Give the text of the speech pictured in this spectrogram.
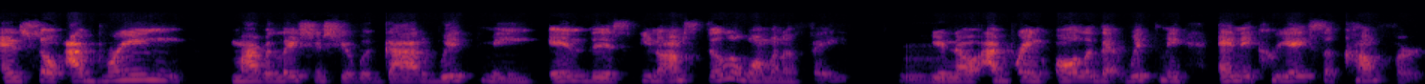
And so I bring my relationship with God with me in this, you know, I'm still a woman of faith. Mm-hmm. You know, I bring all of that with me and it creates a comfort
